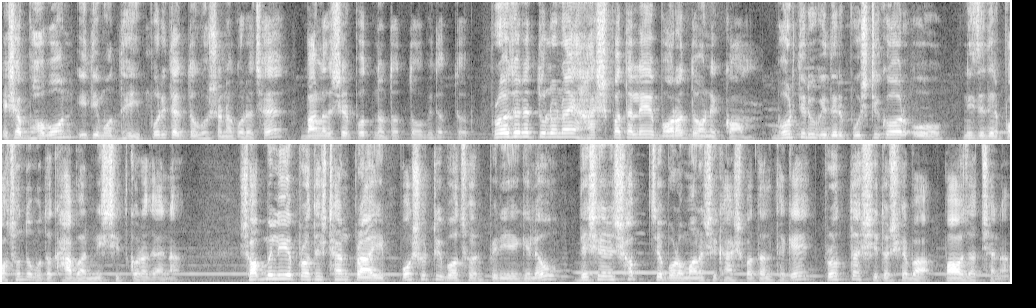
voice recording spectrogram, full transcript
এসব ভবন ইতিমধ্যেই পরিত্যক্ত ঘোষণা করেছে বাংলাদেশের প্রত্নতত্ত্ব অধিদপ্তর। প্রয়োজনের তুলনায় হাসপাতালে বরাদ্দ অনেক কম। ভর্তি রোগীদের পুষ্টিকর ও নিজেদের পছন্দ মতো খাবার নিশ্চিত করা যায় না। সব মিলিয়ে প্রতিষ্ঠান প্রায় পঁয়ষট্টি বছর পেরিয়ে গেলেও দেশের সবচেয়ে বড় মানসিক হাসপাতাল থেকে প্রত্যাশিত সেবা পাওয়া যাচ্ছে না।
